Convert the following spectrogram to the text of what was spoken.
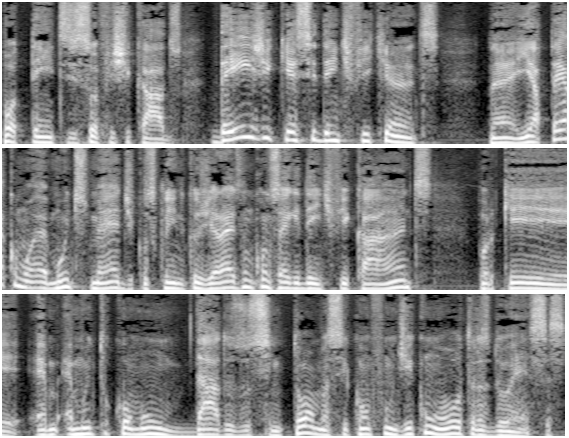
potentes e sofisticados, desde que se identifique antes. Né? E até como é, muitos médicos clínicos gerais não conseguem identificar antes, porque é, é muito comum, dados os sintomas, se confundir com outras doenças.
